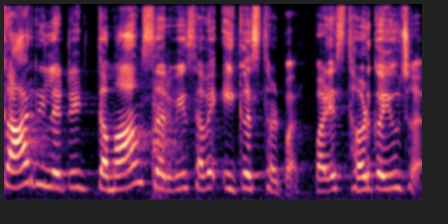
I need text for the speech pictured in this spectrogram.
કાર રિલેટેડ તમામ સર્વિસ હવે એક જ સ્થળ પર પણ એ સ્થળ કયું છે?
